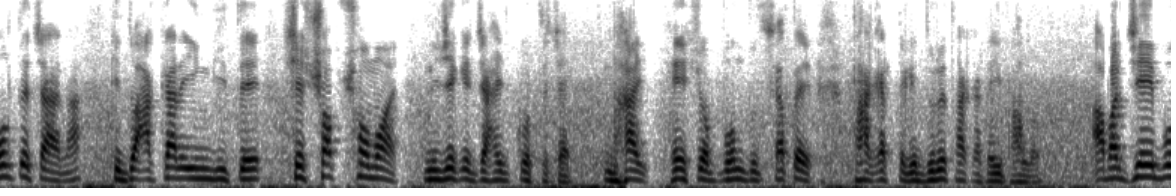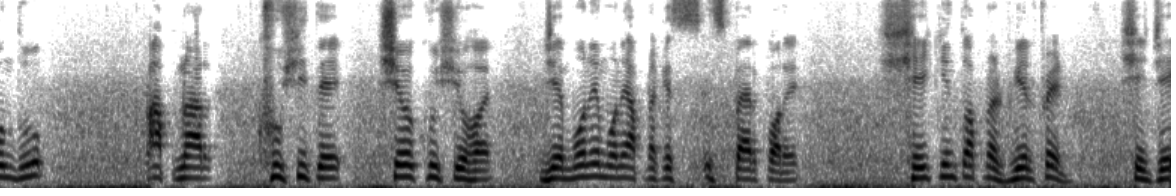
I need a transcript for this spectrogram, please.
বলতে চায় না, কিন্তু আকার ইঙ্গিতে সে সব সময় নিজেকে জাহির করতে চায়। ভাই, এইসব বন্ধুর সাথে থাকার থেকে দূরে থাকাটাই ভালো। আবার যে বন্ধু আপনার খুশিতে, সেও খুশি হয়, যে মনে মনে আপনাকে ইন্সপায়ার করে, সেই কিন্তু আপনার রিয়েল ফ্রেন্ড সে যে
